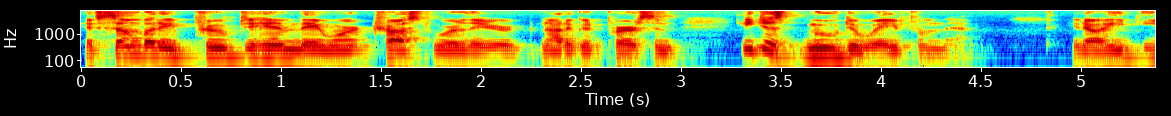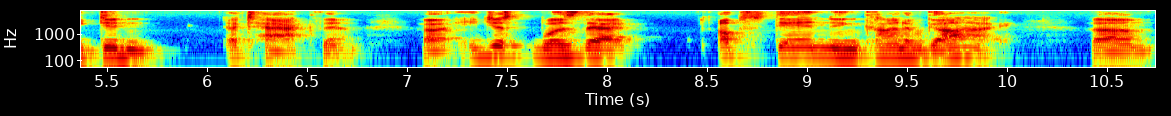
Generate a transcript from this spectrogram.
If somebody proved to him they weren't trustworthy or not a good person, he just moved away from them. You know, he, he didn't attack them. Uh, he just was that upstanding kind of guy. Um,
